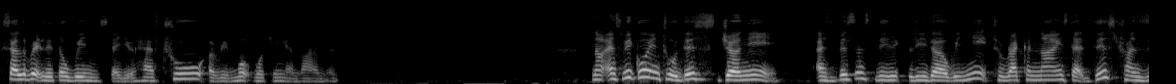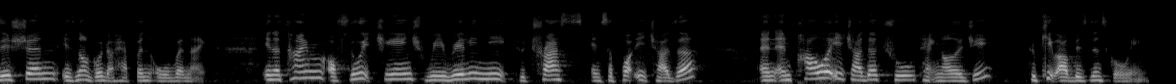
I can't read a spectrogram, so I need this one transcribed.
celebrate little wins that you have through a remote working environment. Now, as we go into this journey as business leader, we need to recognize that this transition is not going to happen overnight. In a time of fluid change, we really need to trust and support each other and empower each other through technology to keep our business going.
